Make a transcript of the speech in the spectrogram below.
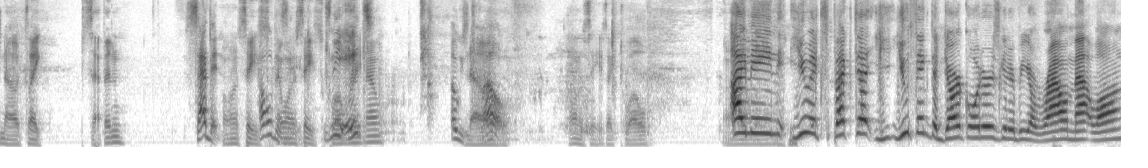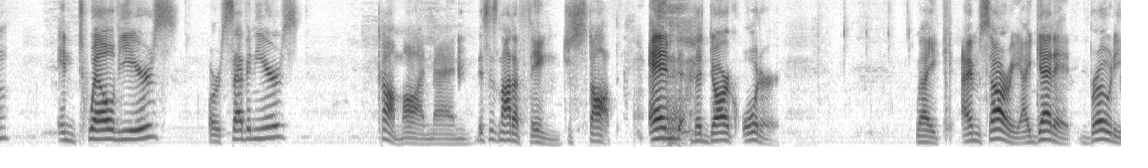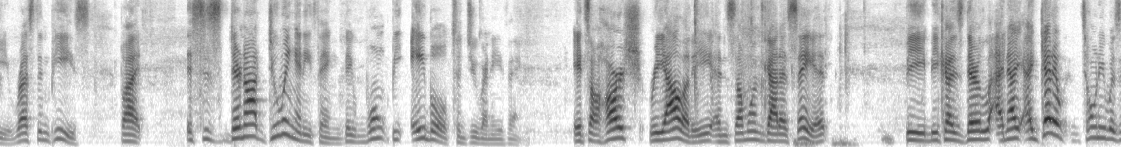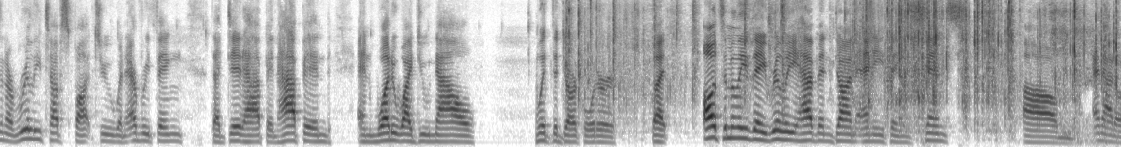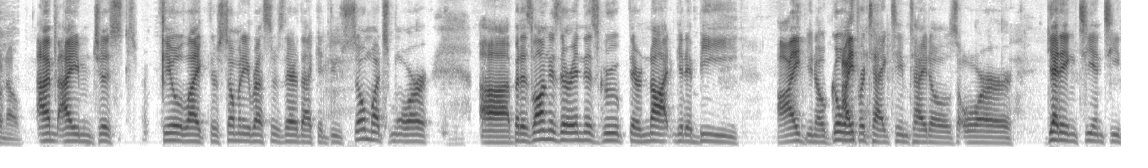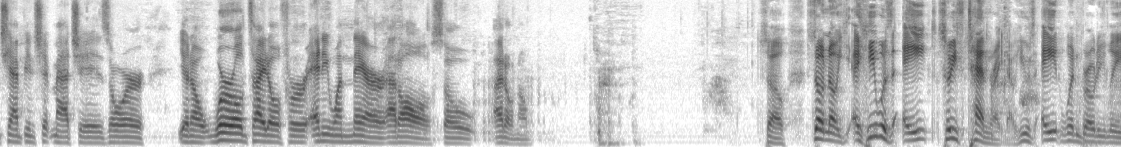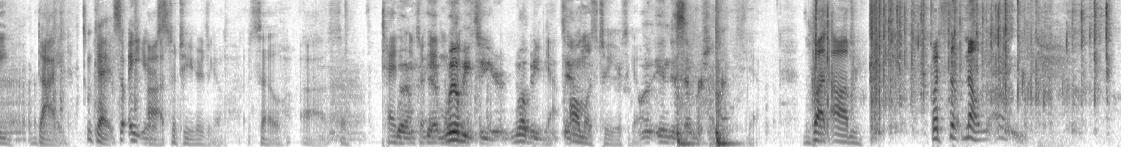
no, it's like seven. Seven. I want to say. How old I want to say he's Isn't he 12 right eight? now. Oh, he's No. 12. I want to say he's like 12. I mean, you expect that? You think the Dark Order is going to be around that long in 12 years or seven years? Come on, man. This is not a thing. Just stop. End the Dark Order. Like, I'm sorry. I get it. Brody, rest in peace. But this is, they're not doing anything. They won't be able to do anything. It's a harsh reality, and someone's got to say it be because they're and I, I get it tony was in a really tough spot too when everything that did happen happened and what do i do now with the dark order? But ultimately they really haven't done anything since um and i don't know. I'm i'm just feel like there's so many wrestlers there that can do so much more uh but as long as they're in this group they're not gonna be I you know, going I- for tag team titles or getting TNT championship matches or, you know, world title for anyone there at all. So I don't know. so so no. He, he was eight. So he's 10 right now. He was eight when Brody Lee died. Okay, so eight Uh, years. so two years ago. So uh, so 10. Well, so yeah, eight more- will be two years. Will be Yeah, 10 almost two years ago. in December sometime. Yeah. But um, but still, no.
